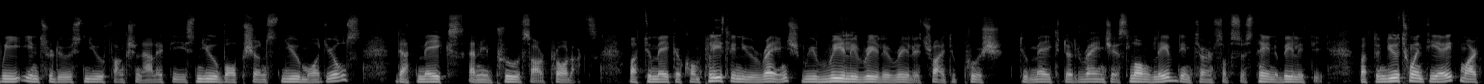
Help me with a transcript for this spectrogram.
we introduce new functionalities, new options, new modules that makes and improves our products. But to make a completely new range, we really really, really try to push to make the ranges long-lived in terms of sustainability. But the new 28 Mark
